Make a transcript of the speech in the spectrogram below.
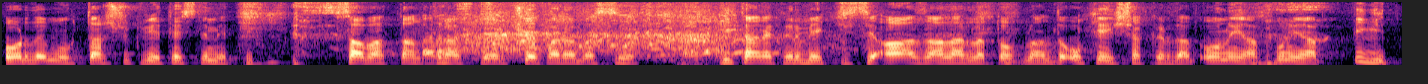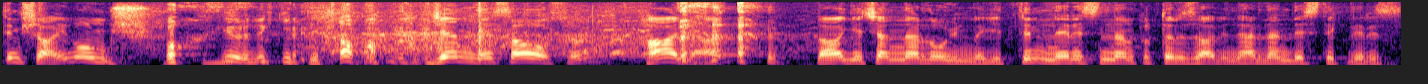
Orada muhtar Şükrü'ye teslim ettik. Sabahtan traktör, çöp arabası, bir tane kır bekçisi, azalarla toplantı, okey şakırdat, onu yap, bunu yap. Bir gittim Şahin olmuş. Yürüdük gittik. Cem de sağ olsun hala daha geçenlerde oyununa gittim. Neresinden tutarız abi, nereden destekleriz?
